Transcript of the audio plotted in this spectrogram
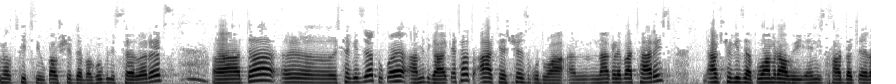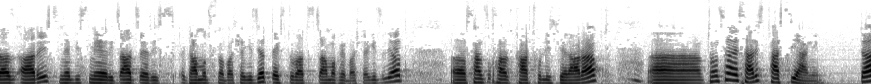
MLKit-ი უკავშირდება Google-ის სერვერებს და შეგიძლიათ უკვე ამით გააკეთოთ. აქ ეს შეზღუდვა ნაკლებად არის. აქ შეგიძლიათ უამრავი ენის ხარდაჭერა არის, ნებისმიერი წარწერის გამოცნობა შეგიძლიათ, ტექსტურად წამოღება შეგიძლიათ. სამწუხაროდ ქართულის ჯერ არ აქვს. აა თუმცა ეს არის ფასიანი. და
